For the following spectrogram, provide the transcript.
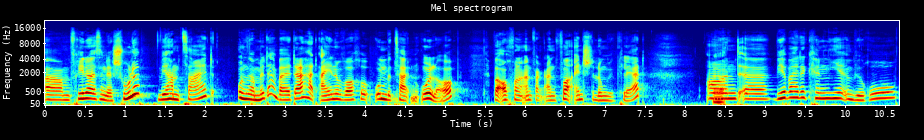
Ähm, Frieda ist in der Schule, wir haben Zeit. Unser Mitarbeiter hat eine Woche unbezahlten Urlaub. War auch von Anfang an vor Einstellung geklärt. Und äh, wir beide können hier im Büro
